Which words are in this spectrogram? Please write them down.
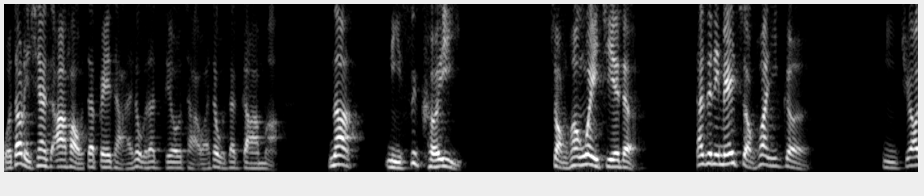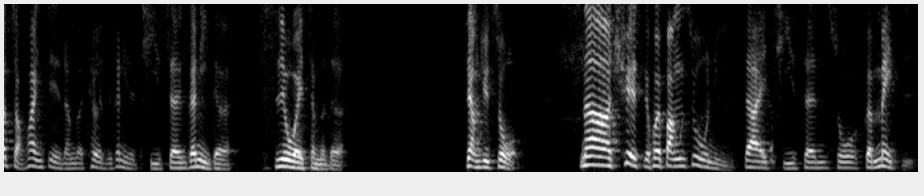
我到底现在是 Alpha，我在 Beta，还是我在 Delta，还是我在 Gamma？那你是可以转换位阶的，但是你每转换一个，你就要转换一次你的人格特质，跟你的提升，跟你的思维什么的，这样去做。那确实会帮助你在提升说跟妹子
